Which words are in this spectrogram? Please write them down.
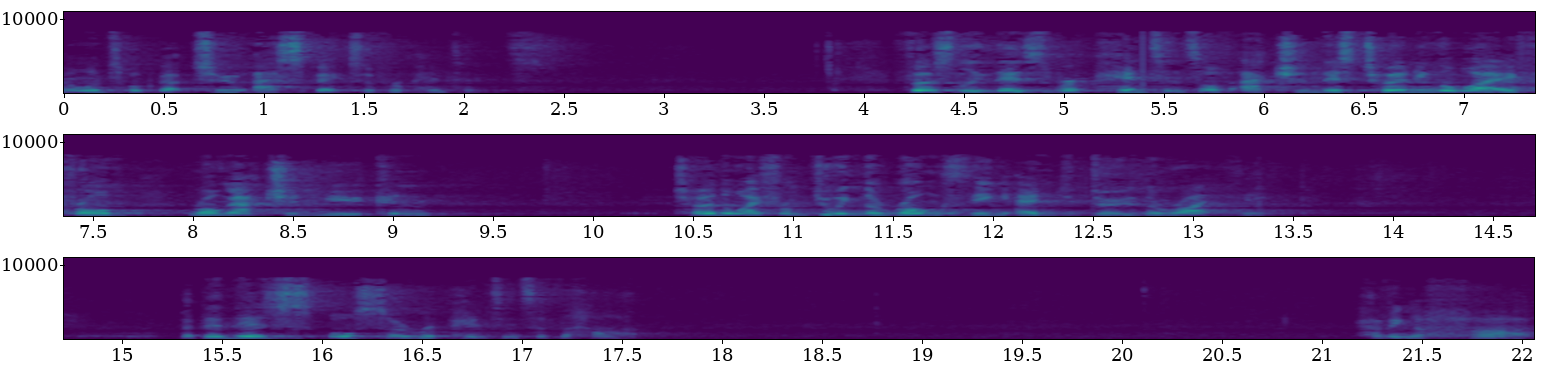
I want to talk about two aspects of repentance. Firstly, there's repentance of action. There's turning away from wrong action. You can turn away from doing the wrong thing and do the right thing. But then there's also repentance of the heart. Having a heart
